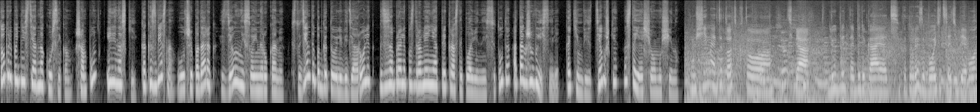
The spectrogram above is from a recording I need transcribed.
Что преподнести однокурсникам? Шампунь или носки? Как известно, лучший подарок, сделанный своими руками. Студенты подготовили видеоролик, где забрали поздравления от прекрасной половины института, а также выяснили, каким видит девушки настоящего мужчину. Мужчина – это тот, кто тебя любит, оберегает, который заботится о тебе. Он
